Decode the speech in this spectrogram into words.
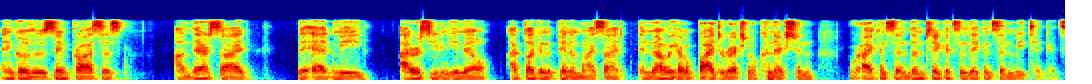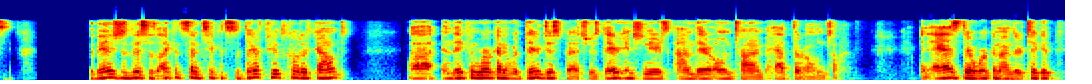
and go through the same process. On their side, they add me. I receive an email. I plug in the pin on my side, and now we have a bi-directional connection where I can send them tickets and they can send me tickets. The advantage of this is I can send tickets to their Fieldcode account uh, and they can work on it with their dispatchers, their engineers on their own time at their own time. And as they're working on their ticket,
